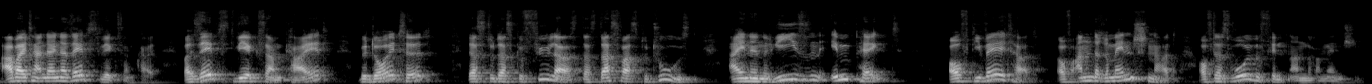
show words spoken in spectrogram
arbeite an deiner Selbstwirksamkeit. Weil Selbstwirksamkeit bedeutet, dass du das Gefühl hast, dass das, was du tust, einen riesen Impact auf die Welt hat, auf andere Menschen hat, auf das Wohlbefinden anderer Menschen.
